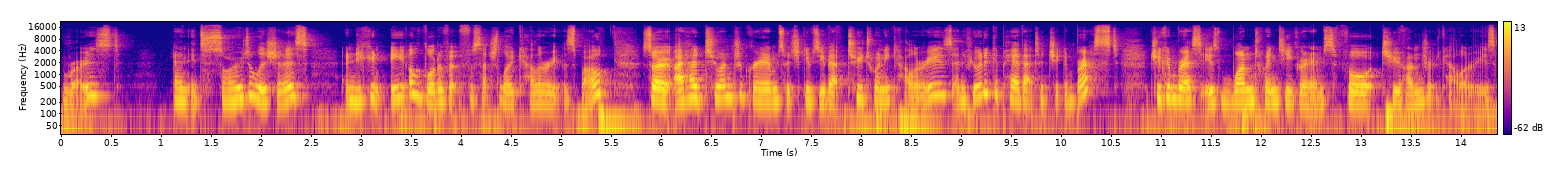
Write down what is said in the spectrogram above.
roast. And it's so delicious. And you can eat a lot of it for such low calorie as well. So I had 200 grams, which gives you about 220 calories. And if you were to compare that to chicken breast, chicken breast is 120 grams for 200 calories.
